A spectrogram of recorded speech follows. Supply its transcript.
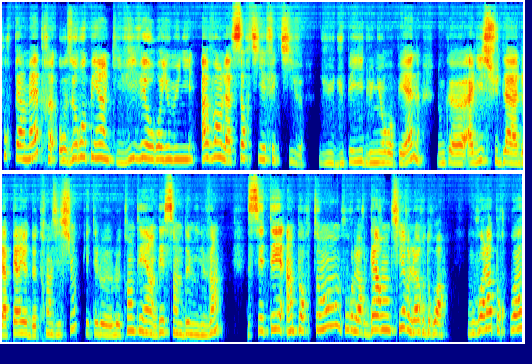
pour permettre aux Européens qui vivaient au Royaume-Uni avant la sortie effective du, pays de l'Union européenne, donc euh, à l'issue de la, période de transition, qui était le, 31 décembre 2020, c'était important pour leur garantir leurs droits. Voilà pourquoi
